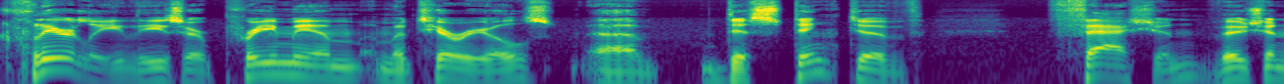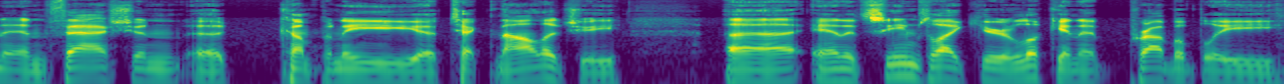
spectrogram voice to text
clearly these are premium materials, uh, distinctive fashion, vision and fashion uh, company uh, technology. Uh, and it seems like you're looking at probably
